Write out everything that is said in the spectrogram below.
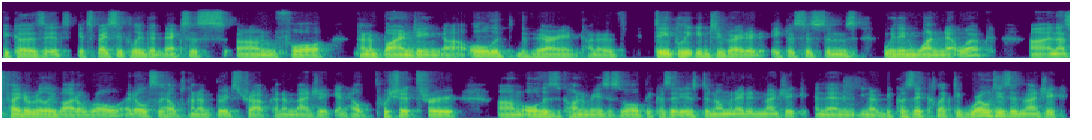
because it's it's basically the nexus um, for kind of binding uh, all the, the variant kind of deeply integrated ecosystems within one network. Uh, and that's played a really vital role. It also helps kind of bootstrap kind of magic and help push it through um, all these economies as well because it is denominated magic. And then, you know, because they're collecting royalties in magic,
